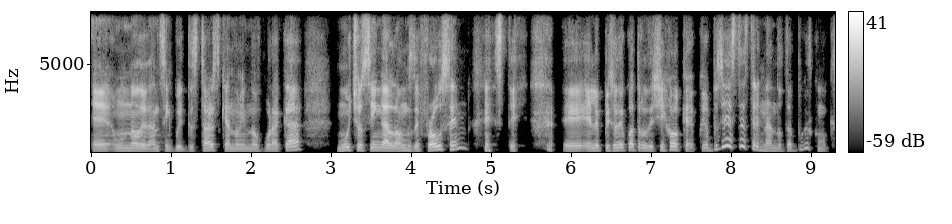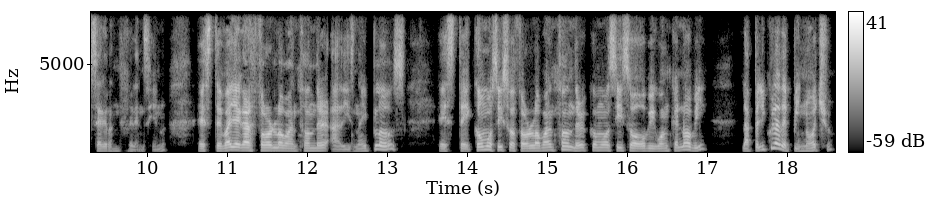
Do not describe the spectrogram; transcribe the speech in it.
eh, uno de Dancing with the Stars que ando viendo por acá, muchos sing-alongs de Frozen, este, eh, el episodio 4 de She-Hulk, que, pues ya está estrenando, tampoco es como que sea gran diferencia, ¿no? Este, va a llegar Thor Love and Thunder a Disney Plus, este, cómo se hizo Thor Love and Thunder, cómo se hizo Obi-Wan Kenobi, la película de Pinocho,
